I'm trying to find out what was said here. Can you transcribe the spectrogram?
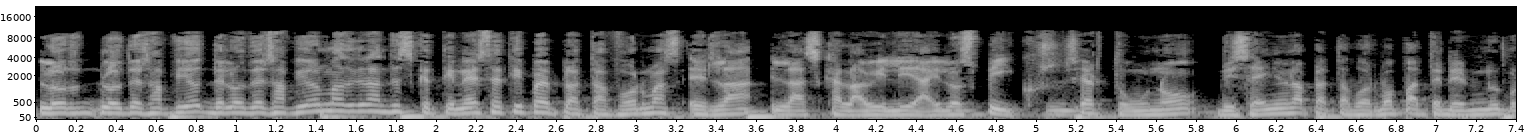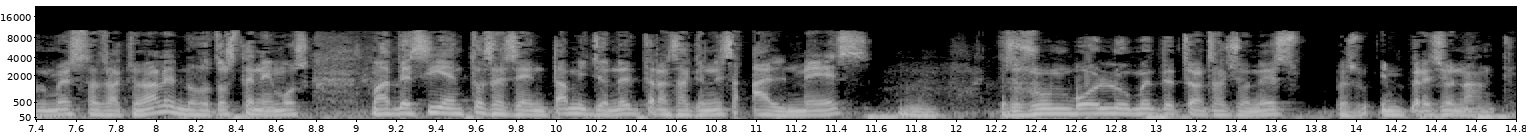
Los, los, desafíos, de los desafíos más grandes que tiene este tipo de plataformas es la, la escalabilidad y los picos, ¿cierto? Uno diseña una plataforma para tener unos volúmenes transaccionales. Nosotros tenemos más de 160 millones de transacciones al mes. Mm. Eso es un volumen de transacciones pues, impresionante.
